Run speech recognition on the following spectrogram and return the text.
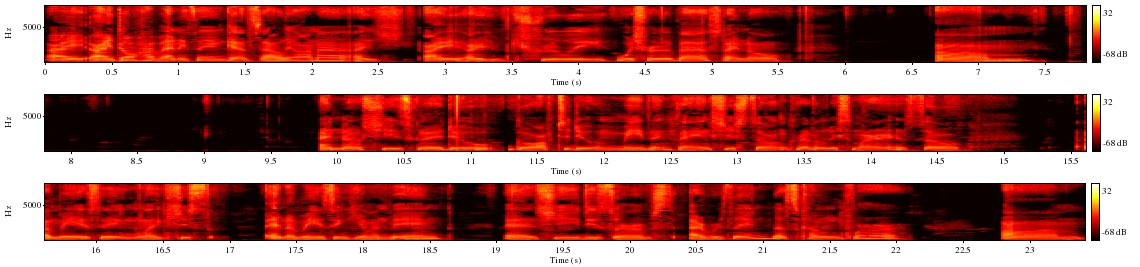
I, I don't have anything against Aliana. I, I, I truly wish her the best. I know, um, I know she's gonna do, go off to do amazing things. She's so incredibly smart and so, amazing. Like she's an amazing human being and she deserves everything that's coming for her. Um,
